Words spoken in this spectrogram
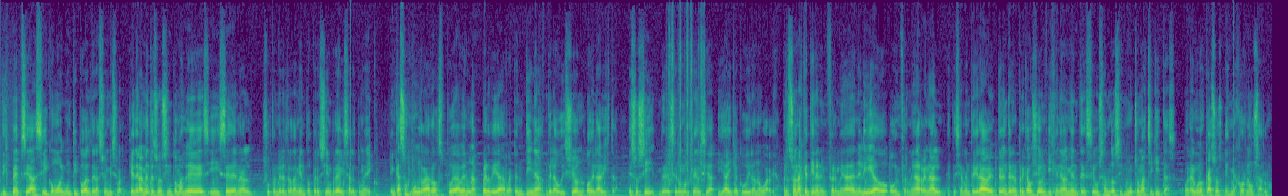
dispepsia, así como algún tipo de alteración visual. Generalmente son síntomas leves y ceden al suspender el tratamiento, pero siempre avisarle a tu médico. En casos muy raros puede haber una pérdida repentina de la audición o de la vista. Eso sí, debe ser una urgencia y hay que acudir a una guardia. Personas que tienen enfermedad en el hígado o enfermedad renal especialmente grave deben tener precaución y generalmente se usan dosis mucho más chiquitas o en algunos casos es mejor no usarlo.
